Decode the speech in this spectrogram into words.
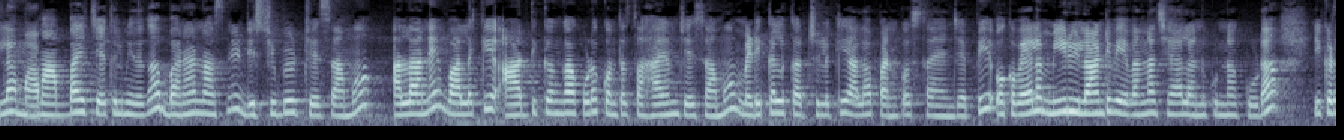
ఇలా మా మా అబ్బాయి చేతుల మీదుగా బనానాస్ని డిస్ట్రిబ్యూట్ చేశాము. అలానే వాళ్ళకి ఆర్థికంగా కూడా కొంత సహాయం చేశాము. మెడికల్ ఖర్చులకి అలా పనికొస్తాయని చెప్పి. ఒకవేళ మీరు ఇలాంటివి ఏమన్నా చేయాలనుకున్నా కూడా ఇక్కడ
